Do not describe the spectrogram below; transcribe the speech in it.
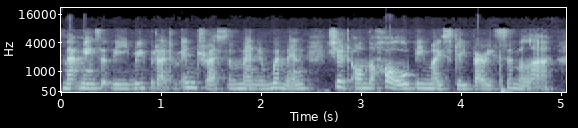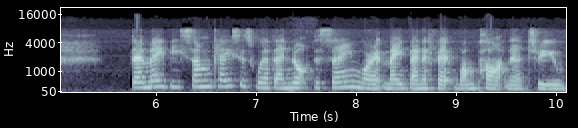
that means that the reproductive interests of men and women should, on the whole, be mostly very similar. There may be some cases where they're not the same, where it may benefit one partner to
